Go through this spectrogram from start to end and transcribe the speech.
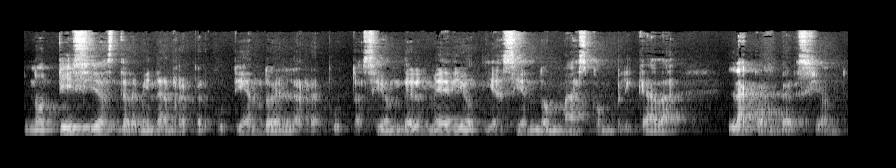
noticias terminan repercutiendo en la reputación del medio y haciendo más complicada la conversión.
